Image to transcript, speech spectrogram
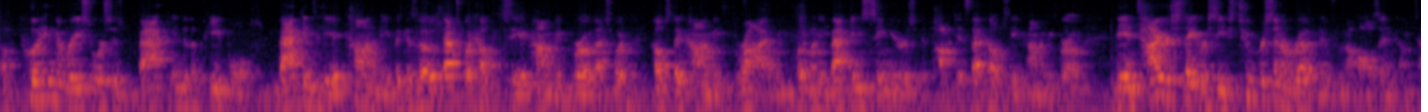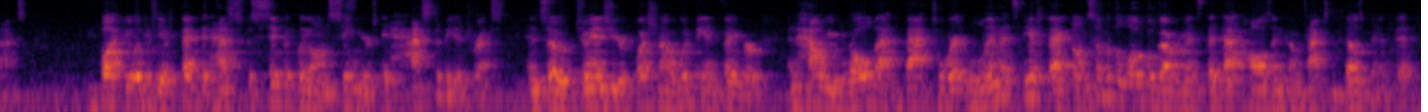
of putting the resources back into the people, back into the economy, because those, that's what helps the economy grow. That's what helps the economy thrive. When you put money back in seniors' pockets, that helps the economy grow. The entire state receives 2% of revenue from the Hall's income tax. But you look at the effect it has specifically on seniors, it has to be addressed. And so to answer your question, I would be in favor and how we roll that back to where it limits the effect on some of the local governments that that Hall's income tax does benefit.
